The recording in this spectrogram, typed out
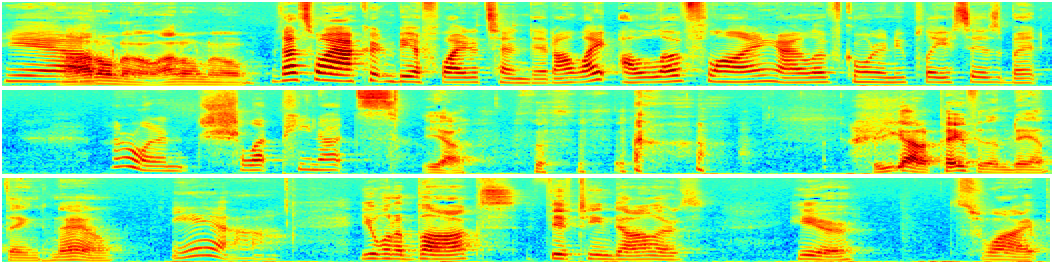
Yeah. I don't know. I don't know. That's why I couldn't be a flight attendant. I like I love flying. I love going to new places, but I don't want to schlep peanuts. Yeah. Well, you got to pay for them damn things now. Yeah. You want a box? Fifteen dollars. Here, swipe.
